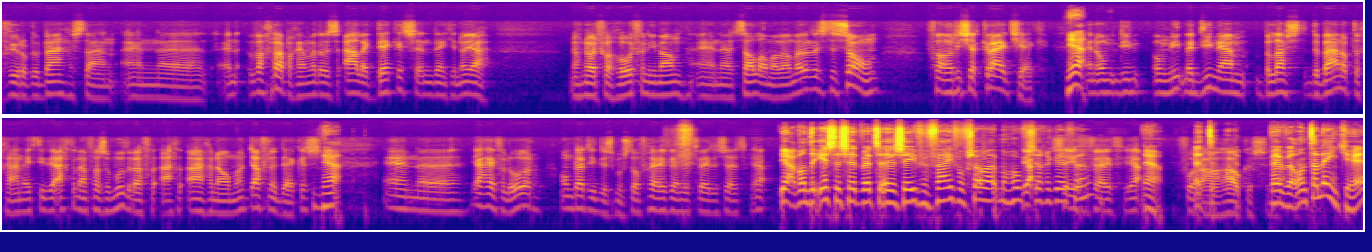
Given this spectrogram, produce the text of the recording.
2,5 uur op de baan gestaan. En, eh, en wat grappig, hè? Want dat is Alec Dekkers. En dan denk je, nou ja, nog nooit van gehoord van die man. En eh, het zal allemaal wel. Maar dat is de zoon van Richard Krajicek. Ja. En om, die, om niet met die naam belast de baan op te gaan, heeft hij de achternaam van zijn moeder af, aangenomen, Daphne Dekkers. Ja. En eh, ja, hij verloor, omdat hij dus moest opgeven in de tweede set. Ja, ja, want de eerste set werd eh, 7-5 of zo uit mijn hoofd, ja zeg ik even. 7-5, ja, Ja. voor Hau- Haukes. We hebben wel een talentje, hè?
